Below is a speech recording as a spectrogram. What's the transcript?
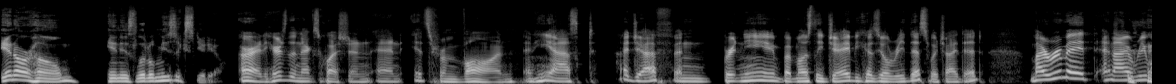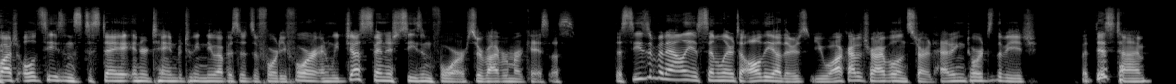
in our home in his little music studio. All right, here's the next question, and it's from Vaughn. And he asked, Hi, Jeff and Brittany, but mostly Jay, because you'll read this, which I did. My roommate and I rewatch old seasons to stay entertained between new episodes of 44, and we just finished season four, Survivor Marquesas. The season finale is similar to all the others. You walk out of tribal and start heading towards the beach, but this time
